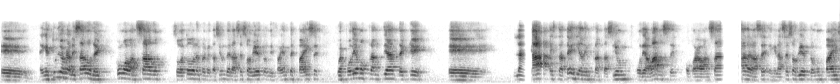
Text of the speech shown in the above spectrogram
Eh, en estudios realizados de cómo ha avanzado, sobre todo la implementación del acceso abierto en diferentes países, pues podríamos plantear de que la estrategia de implantación o de avance o para avanzar en el acceso abierto en un país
